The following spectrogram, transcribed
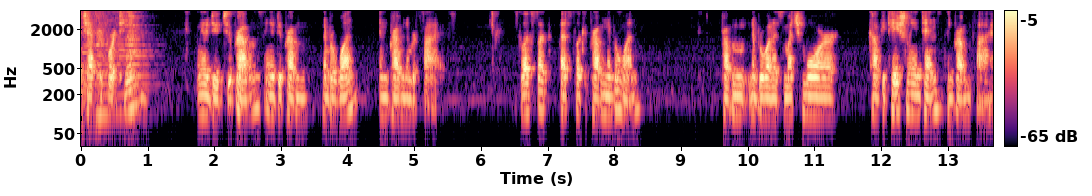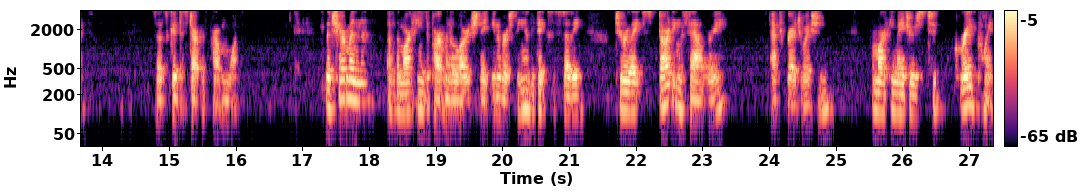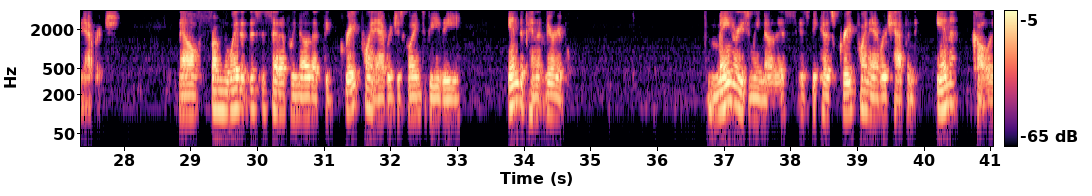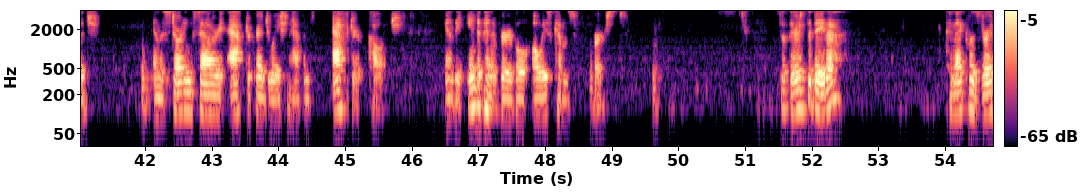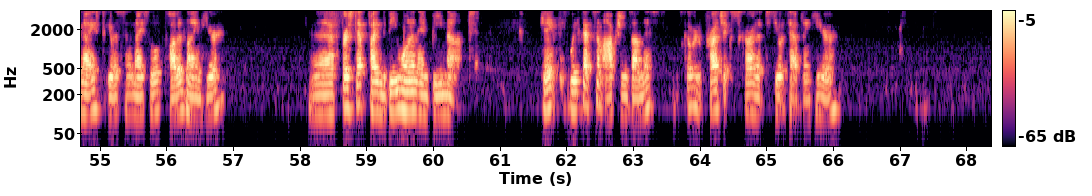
to chapter 14. I'm going to do two problems. I'm going to do problem number one and problem number five. So let's look, let's look at problem number one. Problem number one is much more computationally intense than problem five. So it's good to start with problem one. So the chairman of the marketing department of a large state university undertakes a study to relate starting salary after graduation for marketing majors to grade point average. Now, from the way that this is set up, we know that the grade point average is going to be the independent variable. The main reason we know this is because grade point average happened in college and the starting salary after graduation happens after college. And the independent variable always comes first. So there's the data. Connect was very nice to give us a nice little plotted line here. Uh, first step, find B1 and B naught. Okay, we've got some options on this. Let's go over to Project Scarlet to see what's happening here.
